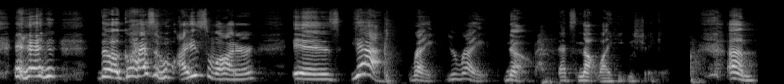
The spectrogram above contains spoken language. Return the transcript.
and the glass of ice water is yeah right you're right. No that's not why he was shaking. Um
